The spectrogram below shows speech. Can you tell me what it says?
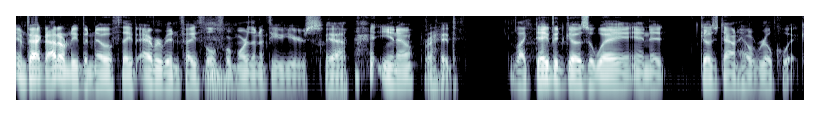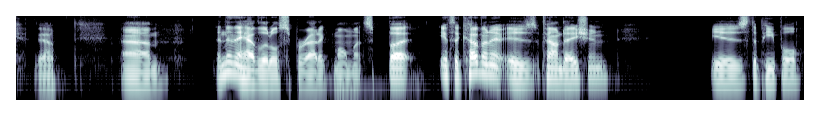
in fact, I don't even know if they've ever been faithful for more than a few years. Yeah, you know, right. like David goes away and it goes downhill real quick. Yeah, Um, and then they have little sporadic moments. But if the covenant is foundation is the people,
